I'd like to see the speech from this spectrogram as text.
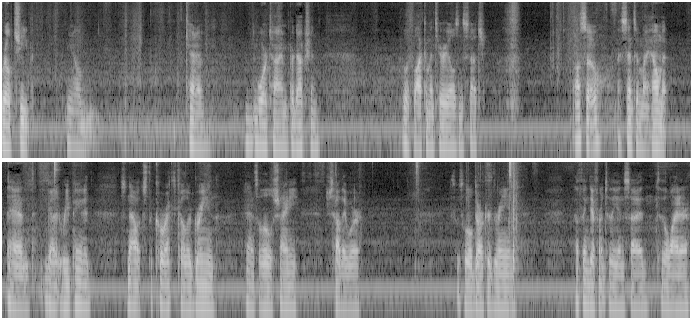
Real cheap, you know, kind of wartime production with lack of materials and such. Also, I sent him my helmet and got it repainted. So now it's the correct color green and it's a little shiny, just how they were. So it's a little darker green. Nothing different to the inside, to the liner.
